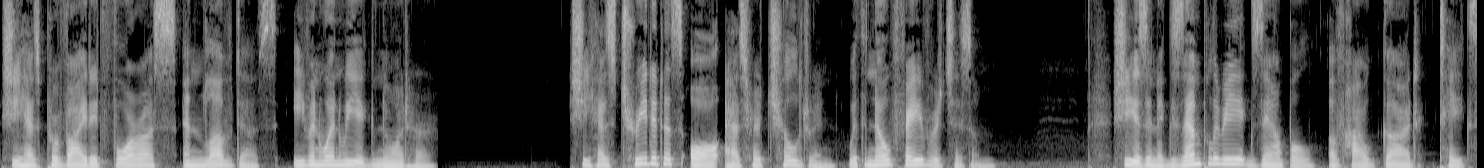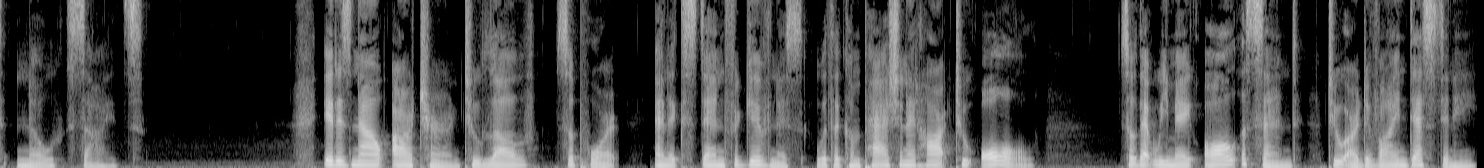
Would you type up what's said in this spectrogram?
She has provided for us and loved us even when we ignored her. She has treated us all as her children with no favoritism. She is an exemplary example of how God takes no sides. It is now our turn to love, support, and extend forgiveness with a compassionate heart to all, so that we may all ascend to our divine destiny,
